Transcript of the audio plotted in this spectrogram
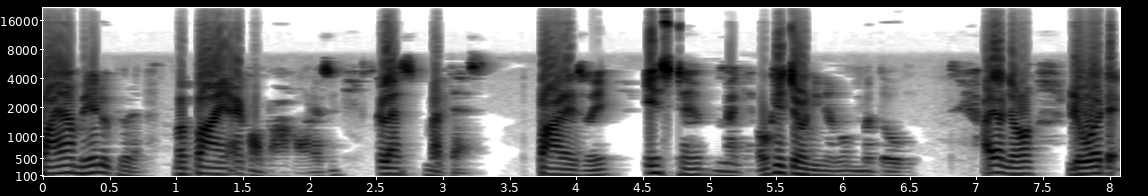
ပါရမယ်လို့ပြောတယ်မပါရင်အဲ့ကောင်ပါကောင်လဲဆို class methods ပါတယ်ဆိုရင် instant method okay ကျွန်တော်ဒီနာမမသုံးဘူးအဲ့ကြောင့်ကျွန်တော်လိုအပ်တဲ့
